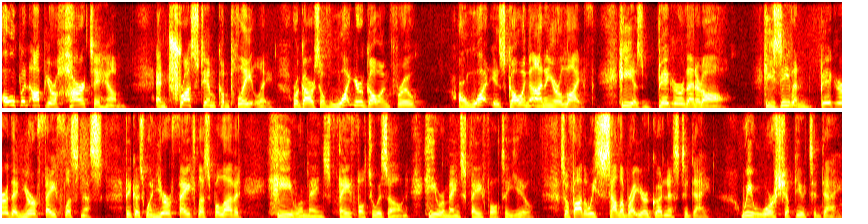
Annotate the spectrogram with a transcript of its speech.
open up your heart to Him and trust Him completely, regardless of what you're going through or what is going on in your life. He is bigger than it all. He's even bigger than your faithlessness because when you're faithless, beloved, He remains faithful to His own. He remains faithful to you. So, Father, we celebrate your goodness today. We worship you today.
